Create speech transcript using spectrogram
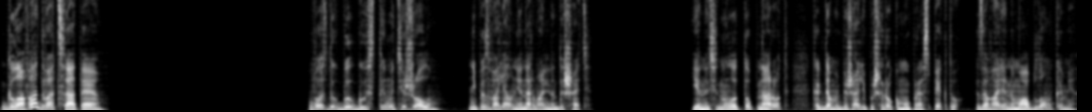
Глава двадцатая. Воздух был густым и тяжелым, не позволял мне нормально дышать. Я натянула топ на рот, когда мы бежали по широкому проспекту, заваленному обломками,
